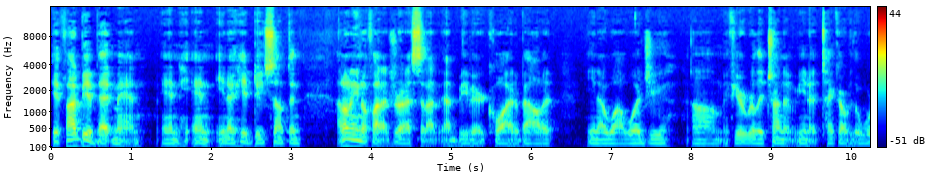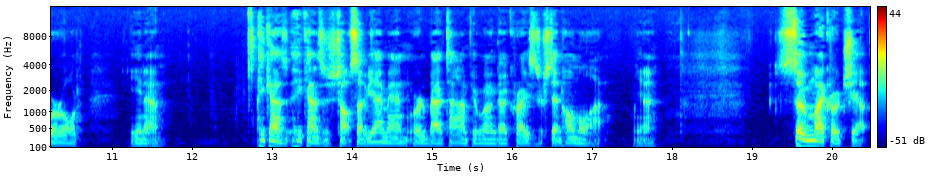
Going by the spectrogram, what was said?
if I'd be a bet man and and you know he'd do something I don't even know if I'd address it. I'd, I'd be very quiet about it. You know, why would you? Um, if you're really trying to, you know, take over the world, you know, he kind of he kind of just talks up. Yeah, man, we're in a bad time. People are going to go crazy. They're sitting home a lot. You know. So microchip,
